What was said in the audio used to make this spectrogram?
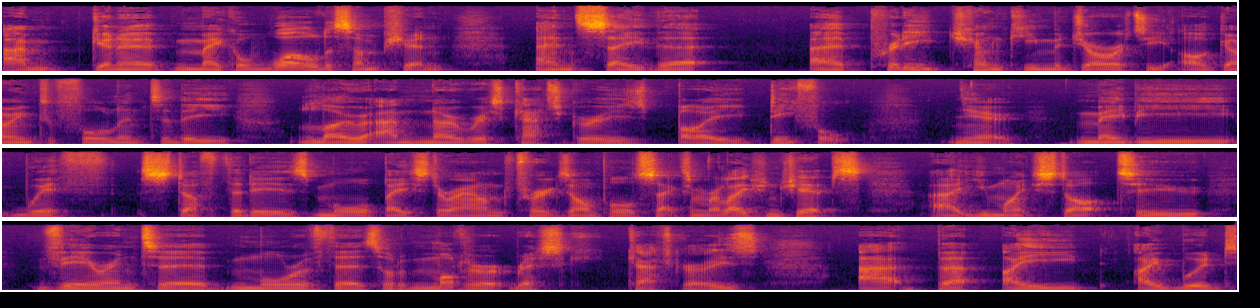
am going to make a wild assumption and say that a pretty chunky majority are going to fall into the low and no risk categories by default. You know, maybe with stuff that is more based around, for example, sex and relationships, uh, you might start to veer into more of the sort of moderate risk categories. Uh, but I, I would,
